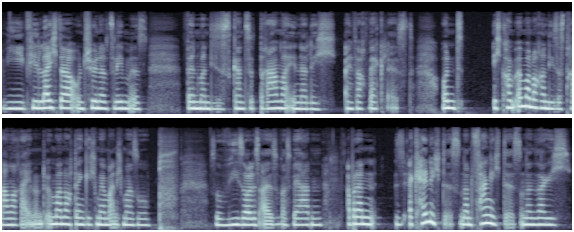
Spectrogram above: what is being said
wie viel leichter und schöner das Leben ist, wenn man dieses ganze Drama innerlich einfach weglässt. Und ich komme immer noch an dieses Drama rein und immer noch denke ich mir manchmal so, pff, so wie soll das alles was werden? Aber dann erkenne ich das und dann fange ich das und dann sage ich,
